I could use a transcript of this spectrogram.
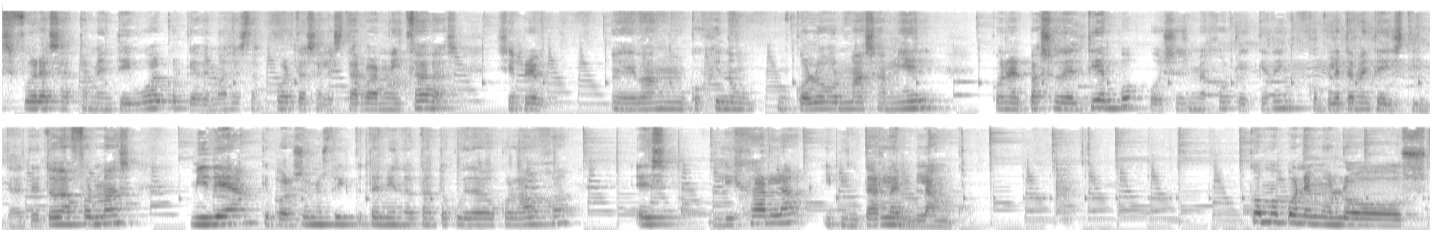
fuera exactamente igual, porque además estas puertas al estar barnizadas siempre eh, van cogiendo un color más a miel con el paso del tiempo, pues es mejor que queden completamente distintas. De todas formas, mi idea, que por eso no estoy teniendo tanto cuidado con la hoja, es lijarla y pintarla en blanco. ¿Cómo ponemos los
